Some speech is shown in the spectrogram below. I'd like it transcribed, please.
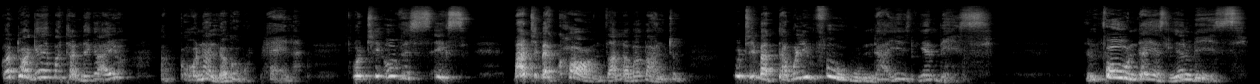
Kodwa ke bathandekayo akukona lokho kuphela. Uthi uverse 6 bathi bekhonza laba bantu uthi badabula imfunda yezinyembezi. Imfunda yezinyembezi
